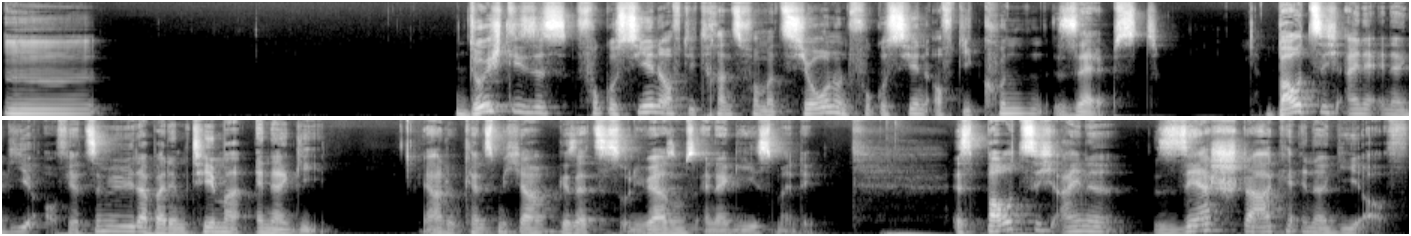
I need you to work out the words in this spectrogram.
mh, mm, durch dieses Fokussieren auf die Transformation und Fokussieren auf die Kunden selbst baut sich eine Energie auf. Jetzt sind wir wieder bei dem Thema Energie. Ja, du kennst mich ja, Gesetz des Universums, Energie ist mein Ding. Es baut sich eine sehr starke Energie auf.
